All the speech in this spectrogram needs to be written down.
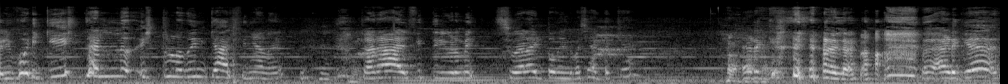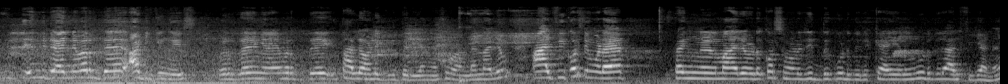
ഒരു പൊടിക്ക് ഇഷ്ടമല്ല ഇഷ്ടമുള്ളത് എനിക്ക് ആൽഫിനെയാണ്. കാരണം ആൽഫി ഇത്തിരി കൂടെ മെച്ചുവേർഡ് ആയിട്ട് തോന്നിയിട്ടുണ്ട്. പക്ഷെ ഇടയ്ക്ക് ഇടയ്ക്ക് ഇടയ്ക്ക് എന്നിട്ട് എന്നെ വെറുതെ അടിക്കും ഗൈസ് വെറുതെ ഇങ്ങനെ വെറുതെ തലോണ്ടിക്ക് തരിക അങ്ങനെ പോകണം എന്നാലും ആൽഫി കുറച്ചും കൂടെ പെങ്ങന്മാരോട് കുറച്ചും കൂടെ ഒരു ഇത് കൂടുതൽ കയറും കൂടുതൽ ആൽഫിക്കാണ്.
